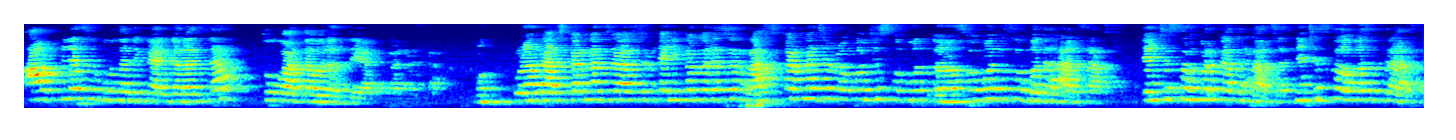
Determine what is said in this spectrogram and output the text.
आपल्या सभोवताली काय करायचा? तो वातावरण तयार करायचा. मग कुणा राजकारणाचा असेल त्यांनी काय करायचं राजकारणाच्या लोकांच्या सोबत सोबत सोबत राहायचा? त्यांच्या संपर्कात राहायचा? त्यांच्या सहवासात राहायचा?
